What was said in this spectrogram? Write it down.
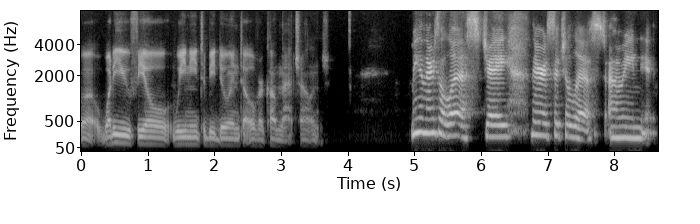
uh, what do you feel we need to be doing to overcome that challenge? Man, there's a list, Jay. There is such a list. I mean,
